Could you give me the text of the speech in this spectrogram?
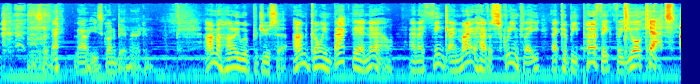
so now he's gone a bit American. I'm a Hollywood producer. I'm going back there now, and I think I might have a screenplay that could be perfect for your cat.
